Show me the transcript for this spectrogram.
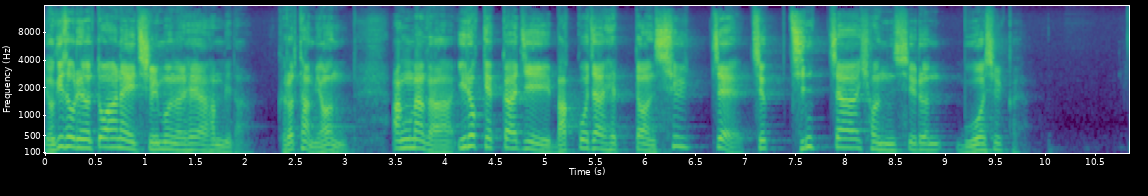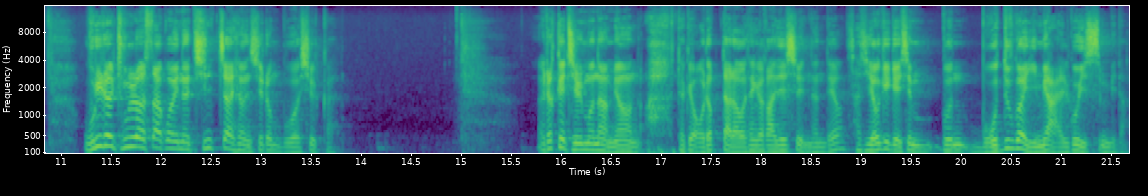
여기서 우리는 또 하나의 질문을 해야 합니다. 그렇다면 악마가 이렇게까지 막고자 했던 실제, 즉 진짜 현실은 무엇일까요? 우리를 둘러싸고 있는 진짜 현실은 무엇일까요? 이렇게 질문하면 아, 되게 어렵다라고 생각하실 수 있는데요. 사실 여기 계신 분 모두가 이미 알고 있습니다.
